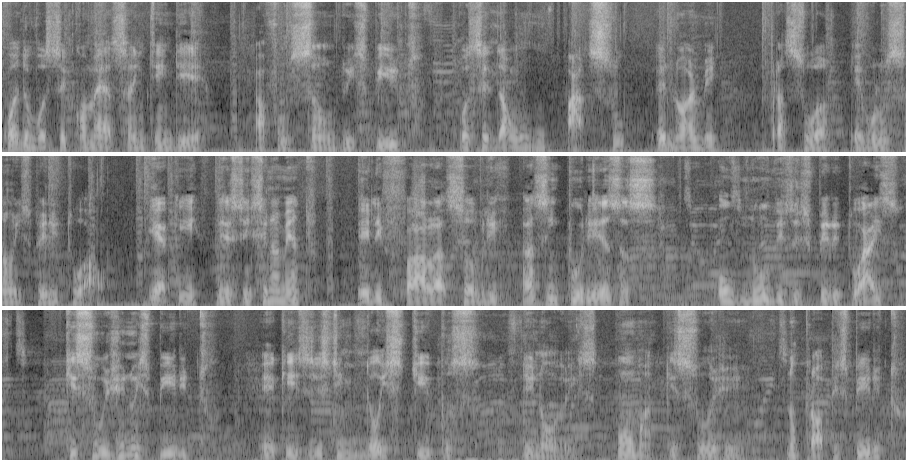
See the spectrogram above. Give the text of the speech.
quando você começa a entender a função do espírito, você dá um, passo enorme para sua evolução espiritual. E aqui, nesse ensinamento, ele fala sobre as impurezas ou nuvens espirituais que surgem no espírito e que existem dois tipos de nuvens. Uma que surge no próprio espírito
